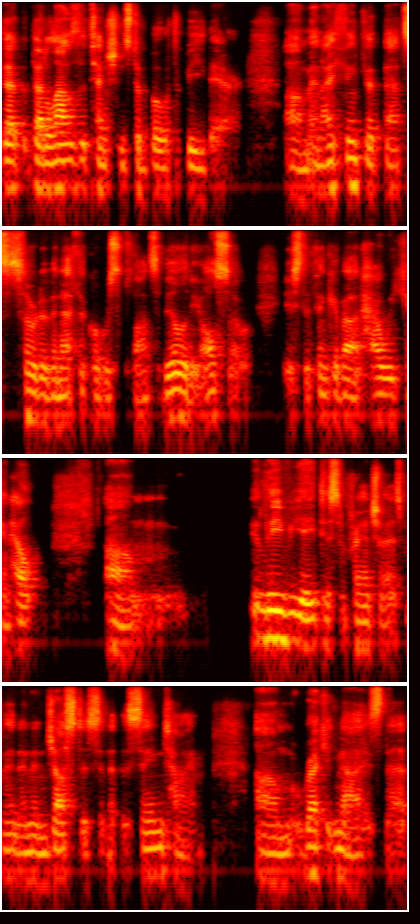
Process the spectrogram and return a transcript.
that, that allows the tensions to both be there. Um, and I think that that's sort of an ethical responsibility also is to think about how we can help um, alleviate disenfranchisement and injustice and at the same time um, recognize that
